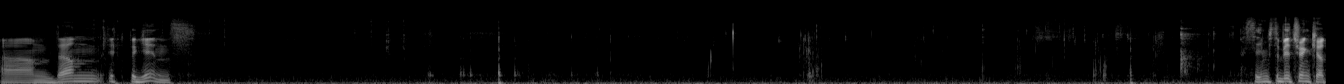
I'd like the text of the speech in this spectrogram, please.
And then it begins. Seems to be trinket.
